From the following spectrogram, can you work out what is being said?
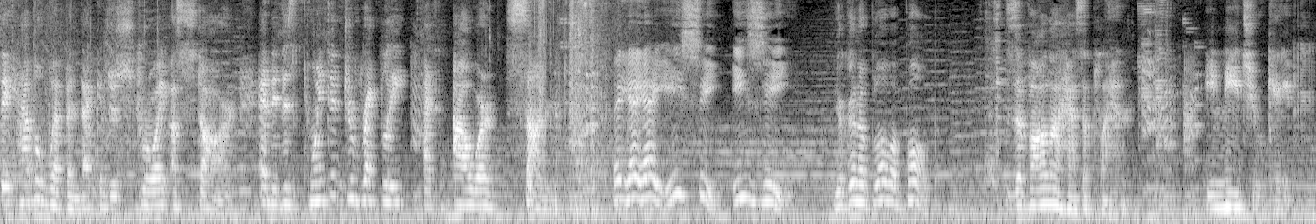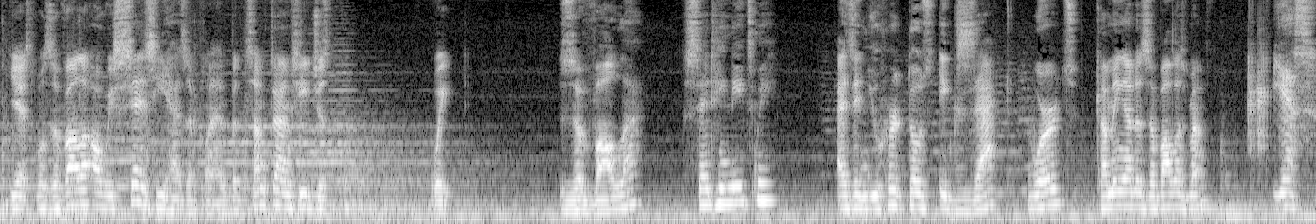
They have a weapon that can destroy a star, and it is pointed directly at our sun. Hey, hey, hey, easy, easy. You're gonna blow a bulb. Zavala has a plan. He needs you, Cayde. Yes, well, Zavala always says he has a plan, but sometimes he just. Wait. Zavala said he needs me? As in, you heard those exact words coming out of Zavala's mouth? Yes,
